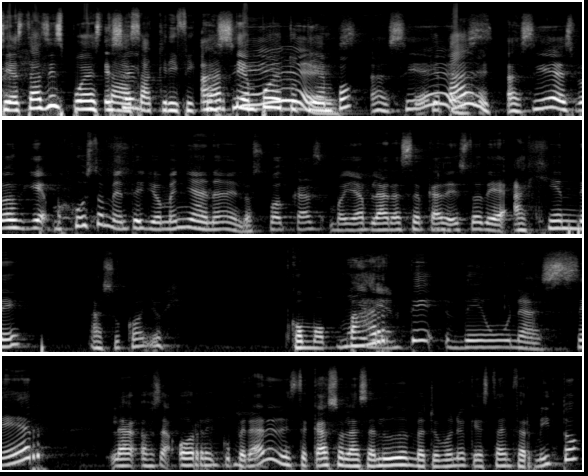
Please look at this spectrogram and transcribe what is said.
si estás dispuesta a sacrificar tiempo de tu tiempo. Así es. Así es. Porque justamente yo mañana en los podcasts voy a hablar acerca de esto de agende a su cónyuge. Como parte de un hacer, o, sea, o recuperar en este caso la salud del matrimonio que está enfermito,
